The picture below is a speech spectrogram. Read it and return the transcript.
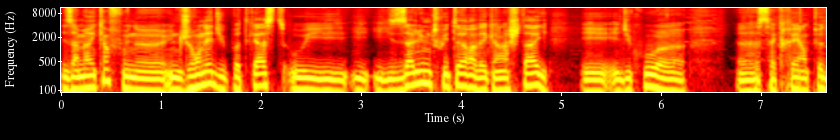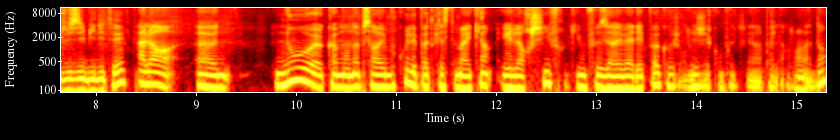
les Américains font une, journée du podcast où ils, allument Twitter avec un hashtag et, du coup, euh, ça crée un peu de visibilité. Alors, euh, nous, euh, comme on observait beaucoup les podcasts américains et leurs chiffres qui me faisaient rêver à l'époque, aujourd'hui j'ai compris qu'il n'y avait pas d'argent là-dedans,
